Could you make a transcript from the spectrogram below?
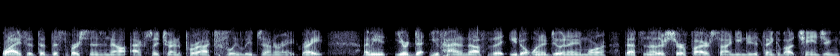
why is it that this person is now actually trying to proactively lead generate, right? I mean, you're you've had enough of it. You don't want to do it anymore. That's another surefire sign you need to think about changing,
